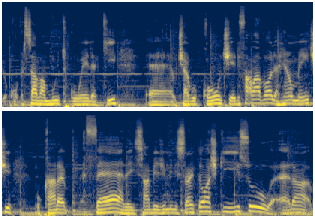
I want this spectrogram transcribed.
eu conversava muito com ele aqui, é, o Thiago Conte, ele falava, olha, realmente o cara é fera e sabe administrar. Então acho que isso era,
